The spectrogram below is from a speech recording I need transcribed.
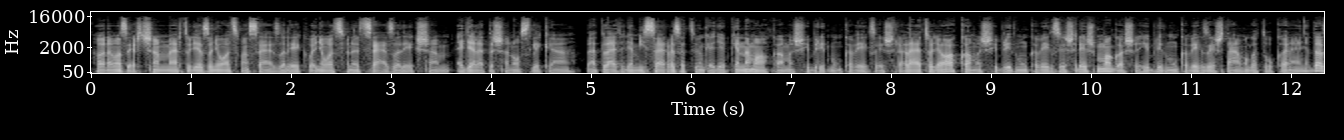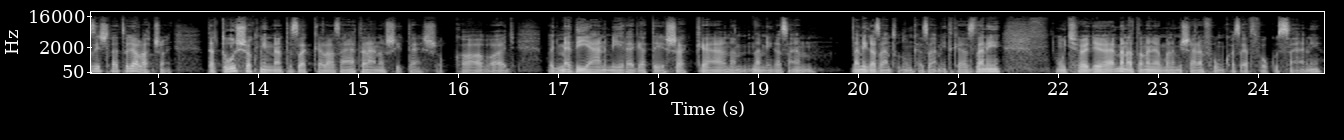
hanem azért sem, mert ugye ez a 80 százalék vagy 85 százalék sem egyenletesen oszlik el. Tehát lehet, hogy a mi szervezetünk egyébként nem alkalmas hibrid munkavégzésre. Lehet, hogy alkalmas hibrid munkavégzésre, és magas a hibrid munkavégzés támogatók aránya. De az is lehet, hogy alacsony. Tehát túl sok mindent ezekkel az általánosításokkal, vagy, vagy medián méregetésekkel nem, nem igazán nem igazán tudunk ezzel mit kezdeni, úgyhogy ebben a tananyagban nem is erre fogunk azért fókuszálni.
